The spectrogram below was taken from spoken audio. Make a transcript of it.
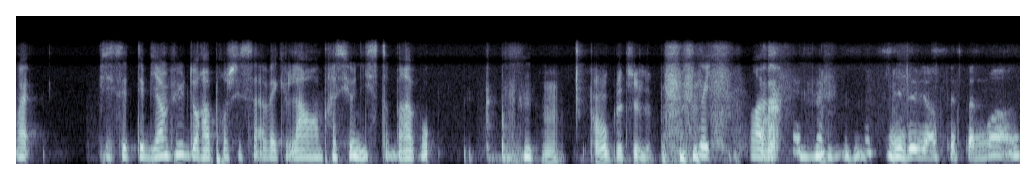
Ouais. Puis c'était bien vu de rapprocher ça avec l'art impressionniste. Bravo. Mm. Bravo Clotilde. Oui, bravo. L'idée vient peut-être pas de moi. Hein,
